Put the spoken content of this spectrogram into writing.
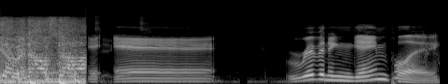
you're an all-star. Eh, eh. Riveting gameplay.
